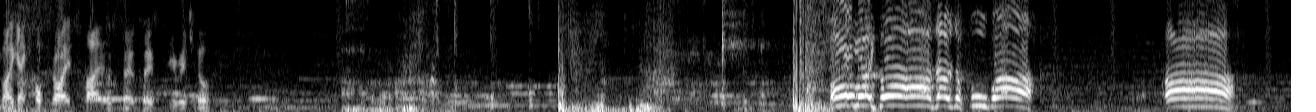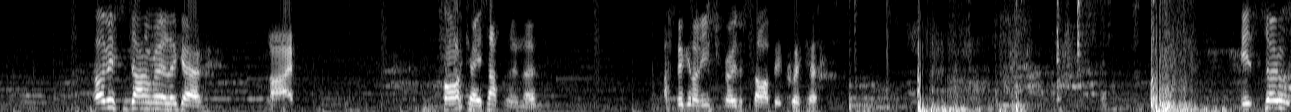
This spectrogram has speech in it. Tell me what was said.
might get copyright for that, it was so close to the original. Oh my god, that was a full bar! Ah! Oh, this is down rail again. Live. Oh, okay, it's happening though. I figured I need to throw the start a bit quicker. It's so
